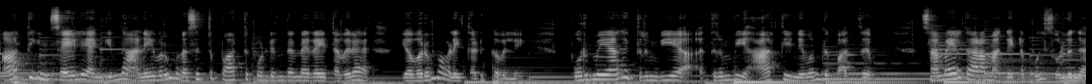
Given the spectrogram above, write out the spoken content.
ஆர்த்தியின் செயலை அங்கிருந்து அனைவரும் ரசித்து பார்த்து கொண்டிருந்தனரே தவிர எவரும் அவளை தடுக்கவில்லை. பொறுமையாக திரும்பிய திரும்பி ஆர்த்தியை நிமிர்ந்து பார்த்து சமையல்காரமா கிட்ட போய் சொல்லுங்க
